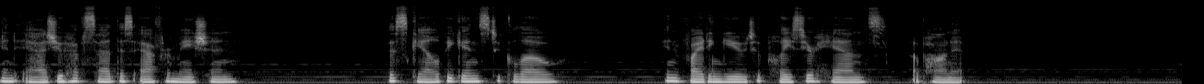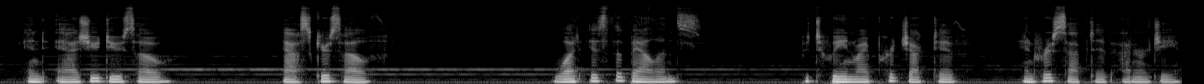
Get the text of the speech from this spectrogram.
And as you have said this affirmation, the scale begins to glow, inviting you to place your hands upon it. And as you do so, ask yourself, what is the balance between my projective and receptive energy?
